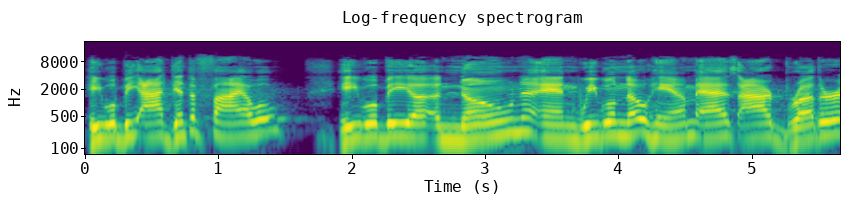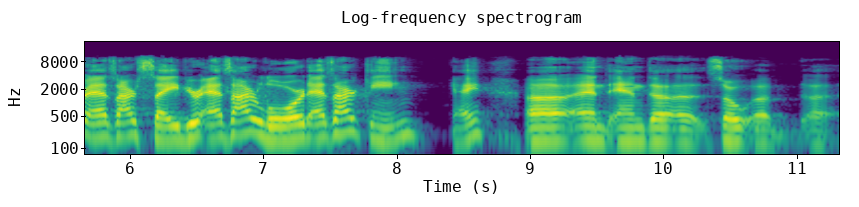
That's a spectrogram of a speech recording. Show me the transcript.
He will be identifiable. He will be uh, known and we will know him as our brother, as our Savior, as our Lord, as our King. Okay? Uh, and and uh, so uh, uh,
